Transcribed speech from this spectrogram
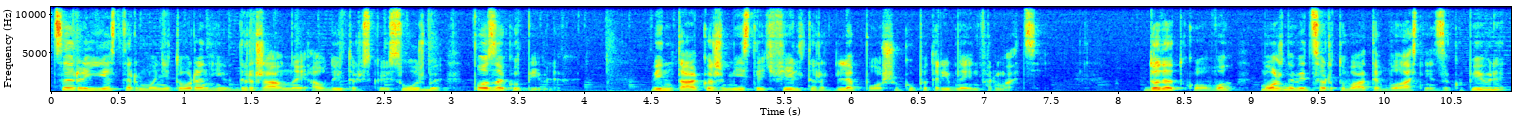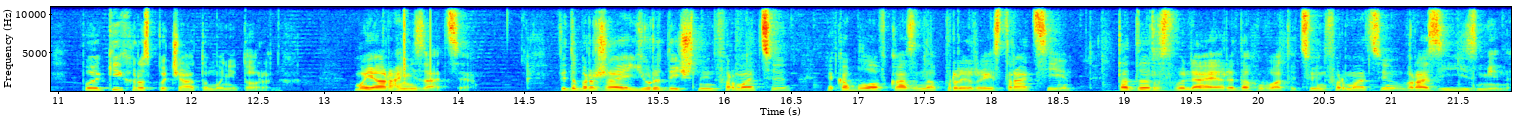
це реєстр моніторингів Державної аудиторської служби по закупівлях. Він також містить фільтр для пошуку потрібної інформації. Додатково можна відсортувати власні закупівлі, по яких розпочато моніторинг. Моя організація відображає юридичну інформацію, яка була вказана при реєстрації, та дозволяє редагувати цю інформацію в разі її зміни.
